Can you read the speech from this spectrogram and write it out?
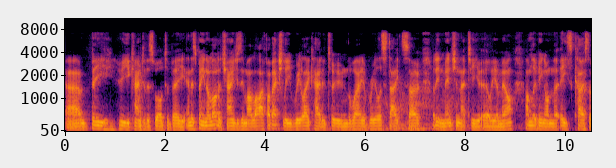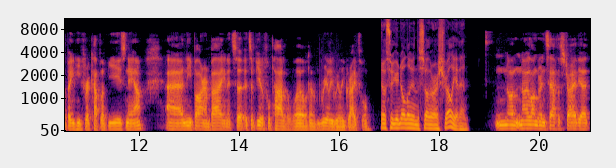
um, be who you came to this world to be. And there's been a lot of changes in my life. I've actually relocated to in the way of real estate. So I didn't mention that to you earlier, Mel. I'm living on the east coast. I've been here for a couple of years now, uh, near Byron Bay, and it's a it's a beautiful part of the world. And I'm really really grateful. Oh, so you're no longer in the southern Australia then? No, no longer in South Australia.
